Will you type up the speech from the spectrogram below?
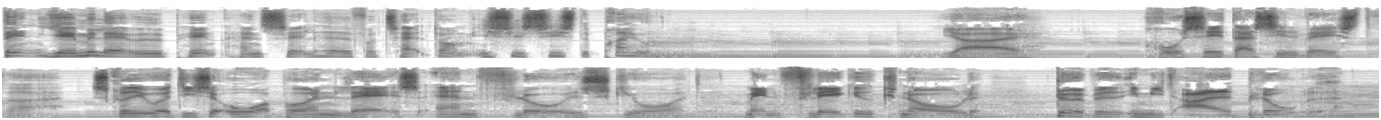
Den hjemmelavede pen, han selv havde fortalt om i sit sidste brev. Jeg, José da Silvestre, skriver disse ord på en las af en flået skjorte med en flækket knogle, dyppet i mit eget blod.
